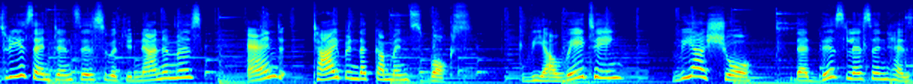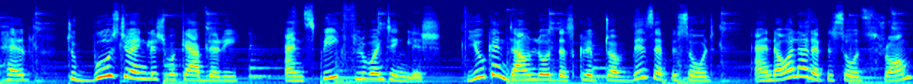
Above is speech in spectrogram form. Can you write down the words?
three sentences with unanimous and type in the comments box. We are waiting. We are sure that this lesson has helped to boost your English vocabulary and speak fluent English. You can download the script of this episode and all our episodes from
